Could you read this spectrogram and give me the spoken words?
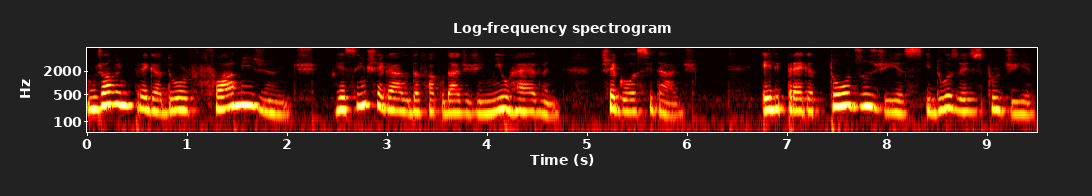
um jovem pregador flamejante, recém-chegado da faculdade de New Haven, chegou à cidade. Ele prega todos os dias e duas vezes por dia.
